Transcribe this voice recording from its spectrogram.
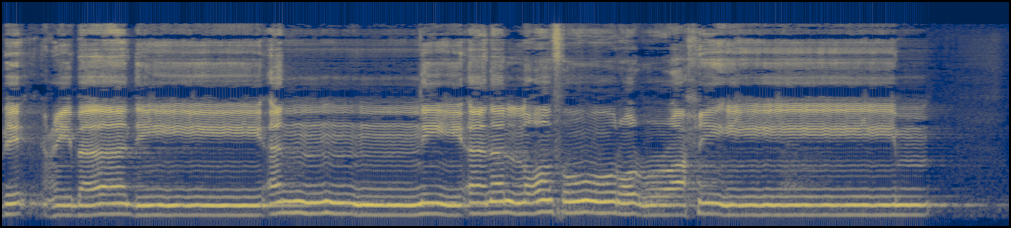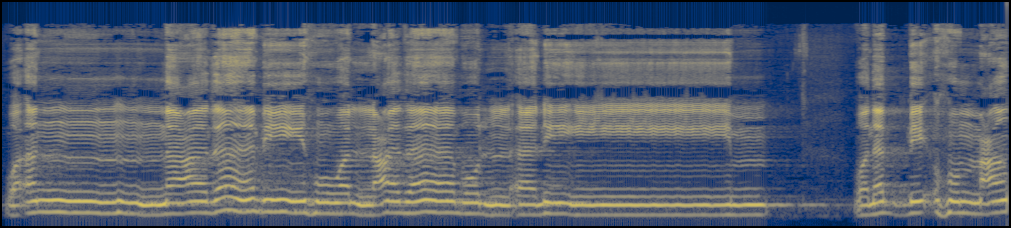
نبئ عبادي أني أنا الغفور الرحيم. وأن عذابي هو العذاب الأليم. ونبئهم عن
